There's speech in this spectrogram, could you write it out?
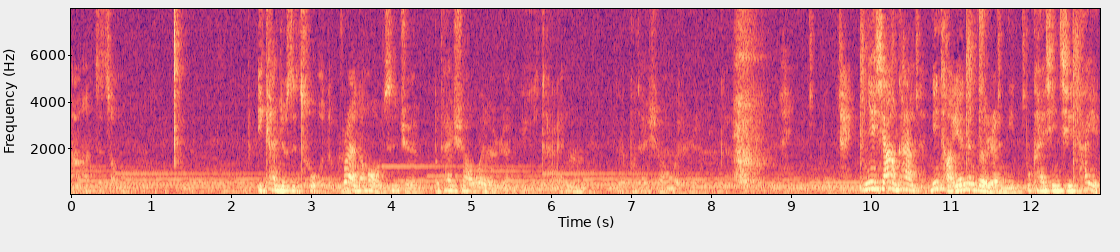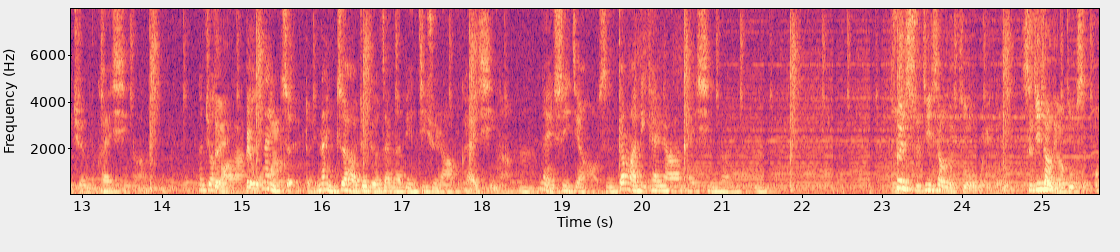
啊这种。一看就是错的，不然的话，我是觉得不太需要为了人离开。嗯，对，不太需要为了人离开。你想想看，你讨厌那个人，你不开心，其实他也觉得不开心啊，那就好啦。那你最对，那你最好就留在那边继续让他不开心啊。嗯，那也是一件好事。你干嘛离开让他开心呢？嗯。所以实际上的作为呢？实际上你要做什么？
